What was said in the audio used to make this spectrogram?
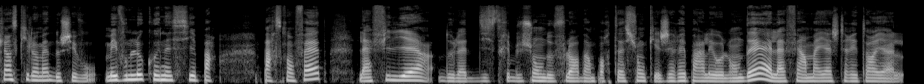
15 km de chez vous, mais vous ne le connaissiez pas. Parce qu'en fait, la filière de la distribution de fleurs d'importation qui est gérée par les Hollandais, elle a fait un maillage territorial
